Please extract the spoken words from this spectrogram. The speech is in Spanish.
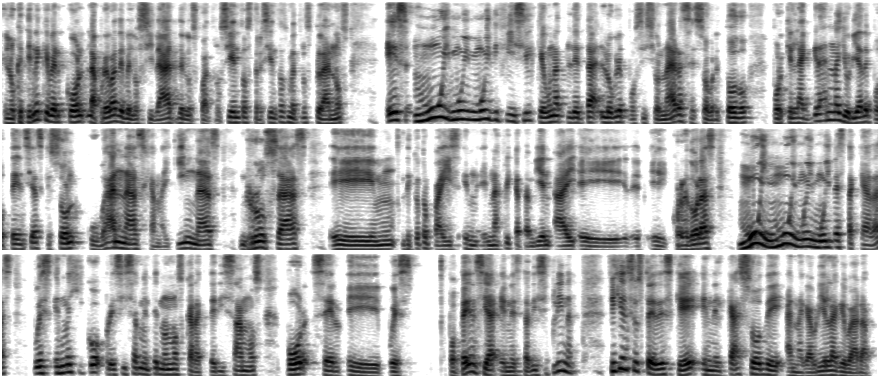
lo que tiene que ver con la prueba de velocidad de los 400, 300 metros planos, es muy, muy, muy difícil que un atleta logre posicionarse, sobre todo porque la gran mayoría de potencias que son cubanas, jamaiquinas, rusas, em, ¿de qué otro país? En, África también hay eh, eh, corredoras muy, muy, muy, muy destacadas, pues en México precisamente no nos caracterizamos por ser, eh, pues, potencia en esta disciplina. Fíjense ustedes que en el caso de Ana Gabriela Guevara,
